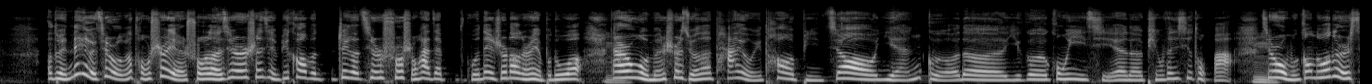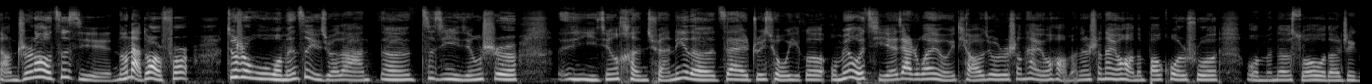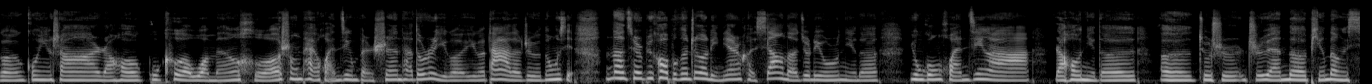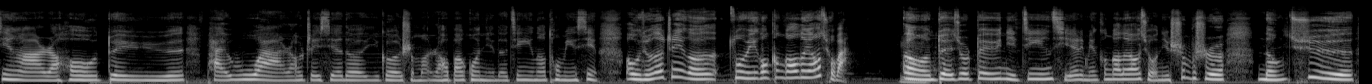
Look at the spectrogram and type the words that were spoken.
哦，对，那个其实我跟同事也说了，其实申请 B Corp 这个，其实说实话，在国内知道的人也不多。嗯但是我们是觉得它有一套比较严格的一个公益企业的评分系统吧。嗯其实我们更多的是想知道自己能打多少分儿，就是我们自己觉得啊，呃，自己已经是呃已经很全力的在追求一个，我们有个企业价值观有一条就是生态友好嘛。那生态友好呢，包括说我们的所有的这个供应商啊，然后顾客，我们和生态环境本身，它都是一个一个大的这个东西。那其实 B Corp 跟这个理念是很像的，就例如你的用工环境啊，然后你的呃就是职员的平等性啊，然后对于排污啊，然后这些的一个什么，然后包括你的经营的透明性，呃，我觉得这个作为一个更高的要求吧。嗯，对，就是对于你经营企业里面更高的要求，你是不是能去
